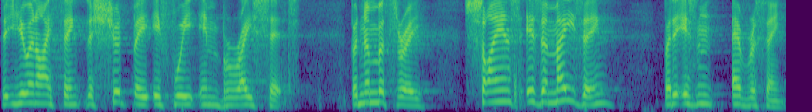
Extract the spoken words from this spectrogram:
that you and I think there should be if we embrace it. But number three, science is amazing, but it isn't everything.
